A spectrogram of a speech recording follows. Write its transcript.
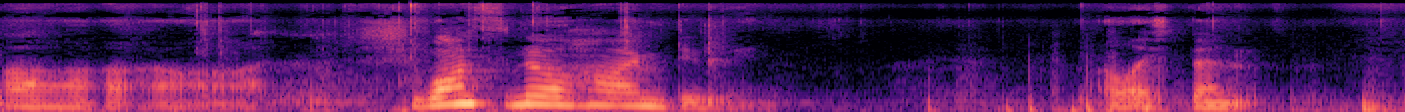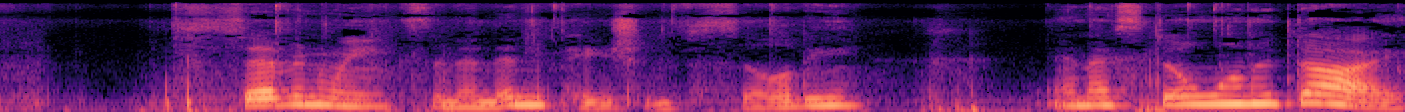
Uh, she wants to know how I'm doing. Well, I spent seven weeks in an inpatient facility and I still want to die.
